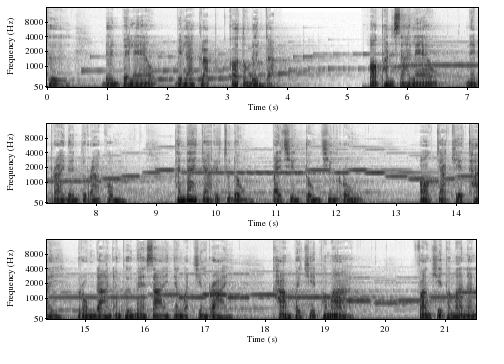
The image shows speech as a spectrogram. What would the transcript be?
คือ เดินไปแล้ว เวลากลับก็ต้องเดินกลับ ออกพรรษาแล้ว ในปลายเดือนตุลาคม ท่านได้จาริกธุดงไปเชียงตุงเชียงรุง้ง ออกจากเขตไทยตรงด่านอำเภอแม่สายจังหวัดเชียงราย ข้ามไปเขตพม่า ฝั่งเขตพม่านั้น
